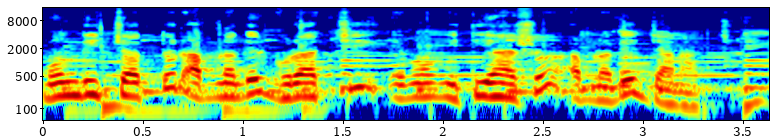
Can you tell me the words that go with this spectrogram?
মন্দির চত্বর, আপনাদের ঘোরাচ্ছি এবং ইতিহাসও আপনাদের জানাচ্ছি।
